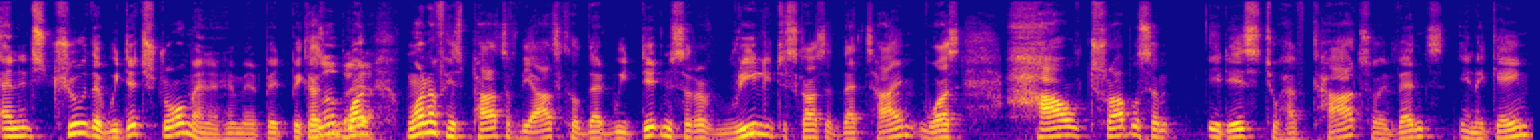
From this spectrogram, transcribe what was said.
and it's true that we did strawman him a bit because bit, one yeah. one of his parts of the article that we didn't sort of really discuss at that time was how troublesome it is to have cards or events in a game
